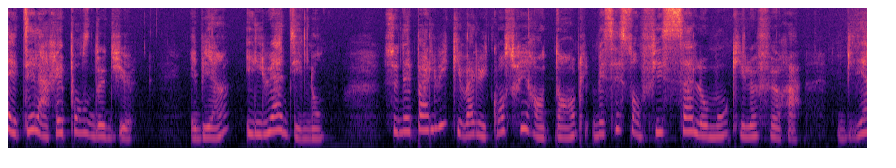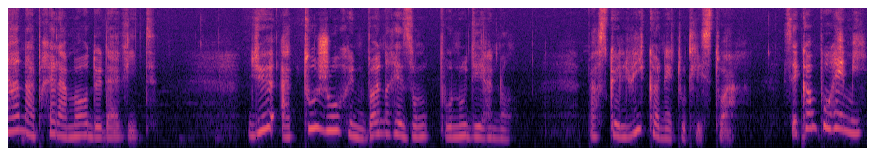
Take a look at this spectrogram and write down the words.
a été la réponse de Dieu? Eh bien, il lui a dit non. Ce n'est pas lui qui va lui construire un temple, mais c'est son fils Salomon qui le fera, bien après la mort de David. Dieu a toujours une bonne raison pour nous dire non, parce que lui connaît toute l'histoire. C'est comme pour Amy.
